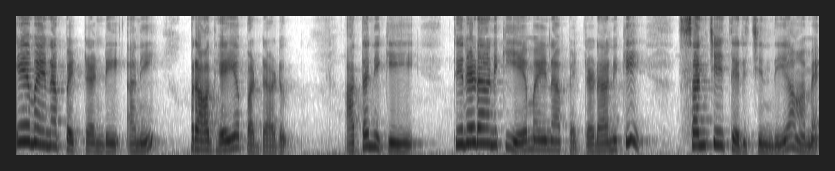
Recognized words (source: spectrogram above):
ఏమైనా పెట్టండి అని ప్రాధేయపడ్డాడు. అతనికి తినడానికి ఏమైనా పెట్టడానికి సంచి తెరిచింది ఆమె.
